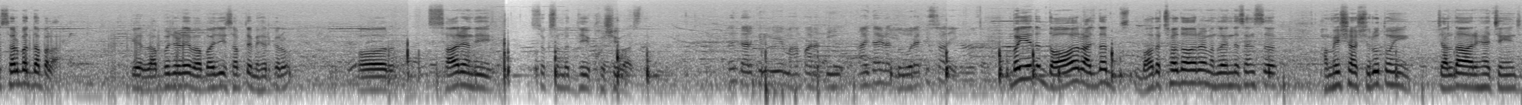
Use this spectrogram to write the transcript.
ਸਰਬਤ ਦਾ ਭਲਾ। ਕਿ ਰੱਬ ਜਿਹੜੇ ਬਾਬਾ ਜੀ ਸਭ ਤੇ ਮਿਹਰ ਕਰੋ। ਔਰ ਸਾਰਿਆਂ ਦੀ ਸੁਖ ਸਮਰਿੱਧੀ ਖੁਸ਼ੀ ਵਾਸਤੇ। ਸਰ ਗੱਲ ਕਰੀਏ ਮਹਾਭਾਰਤ ਦੀ ਅੱਜ ਦਾ ਜਿਹੜਾ ਦੌਰ ਹੈ ਕਿਸ ਤਰ੍ਹਾਂ ਦੇਖਦੇ ਹੋ ਸਰ? ਬਈ ਇਹ ਤਾਂ ਦੌਰ ਅੱਜ ਦਾ ਬਹੁਤ ਅੱਛਾ ਦੌਰ ਹੈ ਮਤਲਬ ਇਨ ਦਾ ਸੈਂਸ ਹਮੇਸ਼ਾ ਸ਼ੁਰੂ ਤੋਂ ਹੀ ਚੱਲਦਾ ਆ ਰਿਹਾ ਚੇਂਜ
